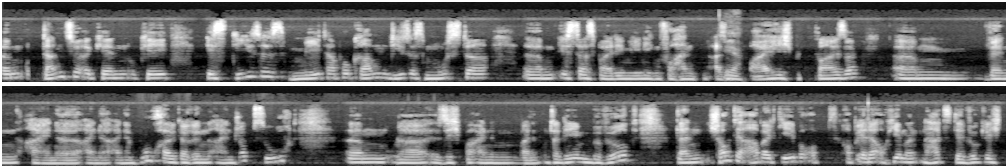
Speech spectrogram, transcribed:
ähm, und dann zu erkennen, okay, ist dieses Metaprogramm, dieses Muster, ähm, ist das bei demjenigen vorhanden? Also Ja. beispielsweise, ähm, wenn eine, eine, eine Buchhalterin einen Job sucht, ähm, oder sich bei einem, bei einem Unternehmen bewirbt, dann schaut der Arbeitgeber, ob, ob er da auch jemanden hat, der wirklich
